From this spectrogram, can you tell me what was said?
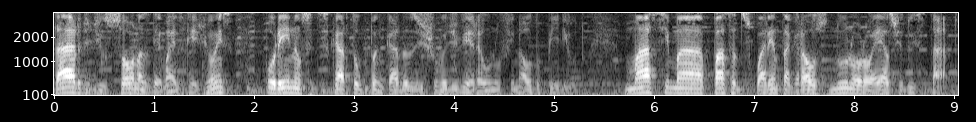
Tarde de sol nas demais regiões, porém não se descartam pancadas de chuva de verão no final do período. Máxima passa dos 40 graus no noroeste do estado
